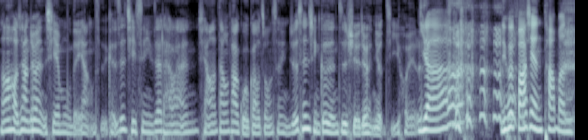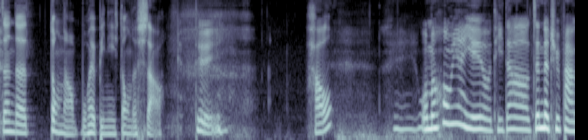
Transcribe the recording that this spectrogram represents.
然后好像就很羡慕的样子。可是其实你在台湾想要当法国高中生，你就申请个人自学就很有机会了。呀，你会发现他们真的动脑不会比你动的少。对，好，我们后面也有提到，真的去法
